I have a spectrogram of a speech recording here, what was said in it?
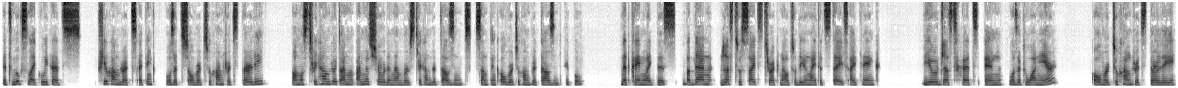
it looks like we had a few hundreds. I think was it over 230, almost 300. I'm I'm not sure the numbers. 300,000 something over 200,000 people that came like this. But then just to sidetrack now to the United States, I think you just had in, was it one year? Over 230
